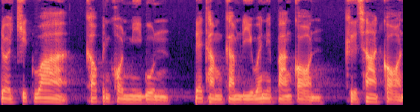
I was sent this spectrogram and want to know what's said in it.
โดยคิดว่าเขาเป็นคนมีบุญ ได้ทำกรรมดีไว้ในปางก่อน คือชาติก่อน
